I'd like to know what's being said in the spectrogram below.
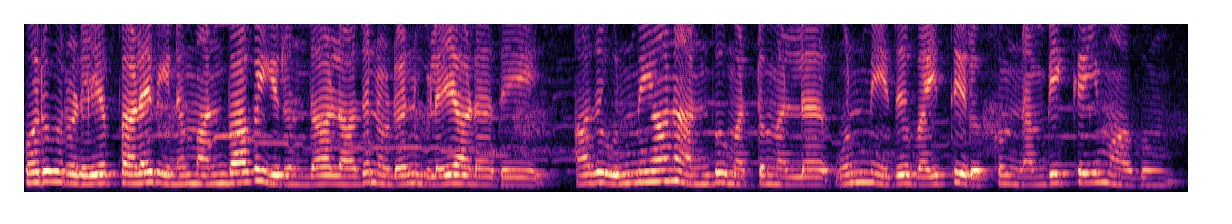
ஒருவருடைய பலவீனம் அன்பாக இருந்தால் அதனுடன் விளையாடாதே. அது உண்மையான அன்பு மட்டுமல்ல உன் மீது வைத்திருக்கும் நம்பிக்கையும் ஆகும்.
